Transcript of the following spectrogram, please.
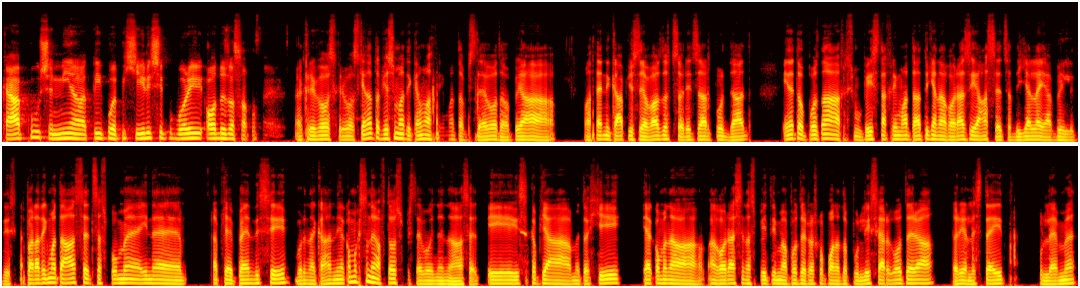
κάπου σε μια τύπου επιχείρηση που μπορεί όντως να σου αποφέρει. Ακριβώς, ακριβώς. Και ένα από τα πιο σημαντικά μαθήματα πιστεύω τα οποία μαθαίνει κάποιος διαβάζοντας το Richard Poor Dad είναι το πώς να χρησιμοποιήσει τα χρήματά του για να αγοράζει assets αντί για liabilities. Παραδείγματα assets, ας πούμε, είναι κάποια επένδυση μπορεί να κάνει, ακόμα και στον εαυτό σου πιστεύω είναι ένα asset, ή σε κάποια μετοχή, ή ακόμα να αγοράσει ένα σπίτι με απότερο σκοπό να το πουλήσει αργότερα, το real estate που λέμε,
